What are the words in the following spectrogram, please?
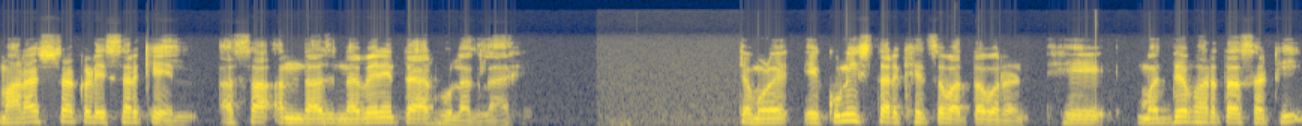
महाराष्ट्राकडे सरकेल असा अंदाज नव्याने तयार होऊ लागला आहे. त्यामुळे एकोणीस तारखेचं वातावरण हे मध्य भारतासाठी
